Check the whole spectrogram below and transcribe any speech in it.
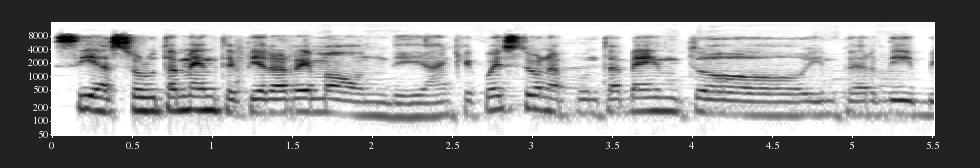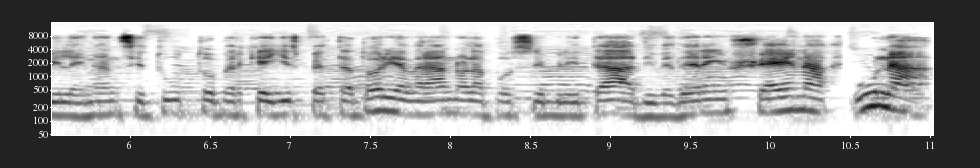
Sì, assolutamente Piera Raimondi, anche questo è un appuntamento imperdibile innanzitutto perché gli spettatori avranno la possibilità di vedere in scena una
